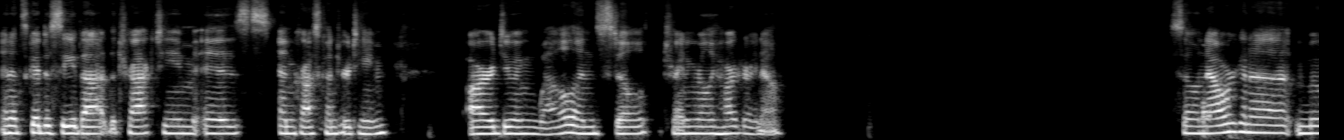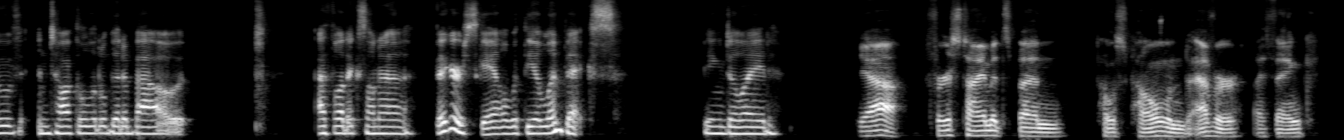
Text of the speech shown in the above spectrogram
And it's good to see that the track team is and cross country team are doing well and still training really hard right now. So now we're going to move and talk a little bit about athletics on a bigger scale with the Olympics being delayed. Yeah, first time it's been postponed ever, I think,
